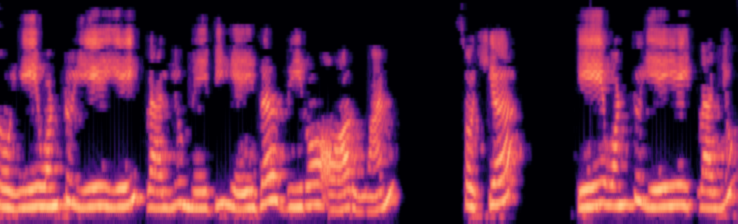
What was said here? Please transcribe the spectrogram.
So A1 to A8 value may be either 0 or 1. So here A1 to A8 value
